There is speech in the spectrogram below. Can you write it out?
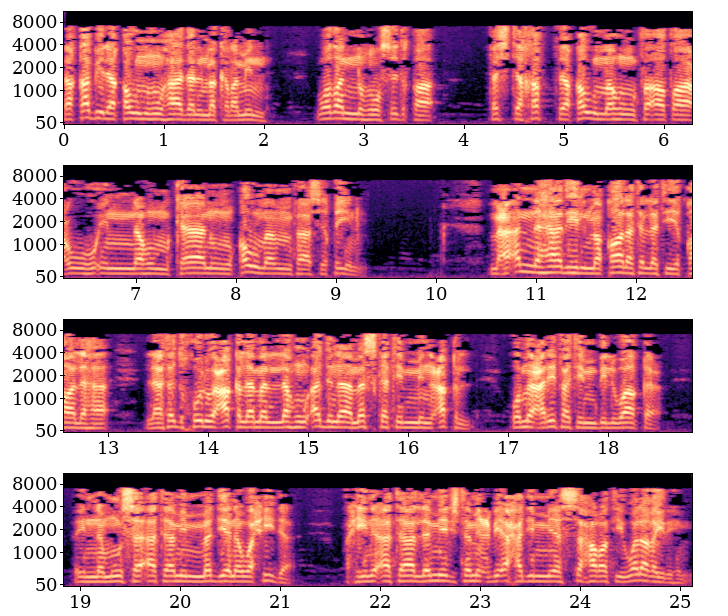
فقبل قومه هذا المكر منه وظنه صدقا فاستخف قومه فأطاعوه إنهم كانوا قوما فاسقين. مع أن هذه المقالة التي قالها لا تدخل عقل من له أدنى مسكة من عقل ومعرفة بالواقع فإن موسى أتى من مدين وحيدا وحين أتى لم يجتمع بأحد من السحرة ولا غيرهم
